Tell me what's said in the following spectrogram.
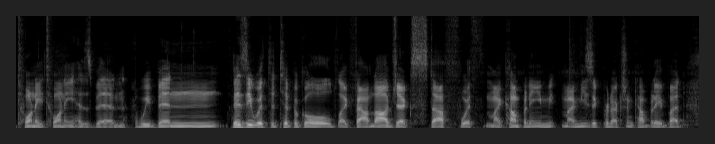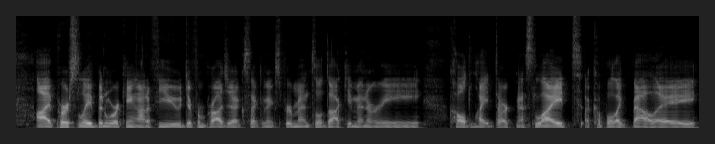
2020 has been. We've been busy with the typical like found objects stuff with my company, my music production company, but I personally have been working on a few different projects like an experimental documentary called Light Darkness Light, a couple like ballet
